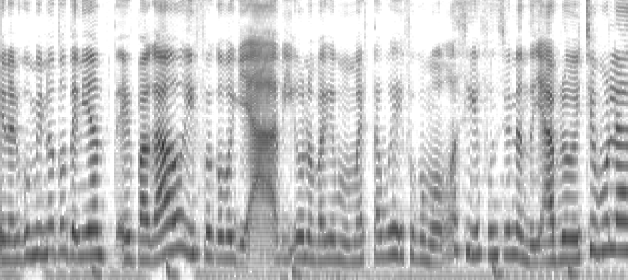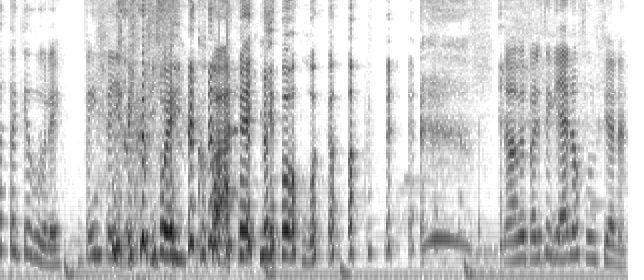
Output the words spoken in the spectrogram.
Que en algún minuto tenían eh, pagado y fue como que ya, amigo, no paguemos más esta wea y fue como, oh, sigue funcionando, ya aprovechémosla hasta que dure. 20 años después. 25 años, weón. No, me parece que ya no funciona.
